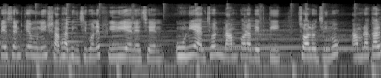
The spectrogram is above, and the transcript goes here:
পেশেন্টকে উনি স্বাভাবিক জীবনে ফিরিয়ে এনেছেন। উনি একজন নামকরা ব্যক্তি। চলো জিনু আমরা কাল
